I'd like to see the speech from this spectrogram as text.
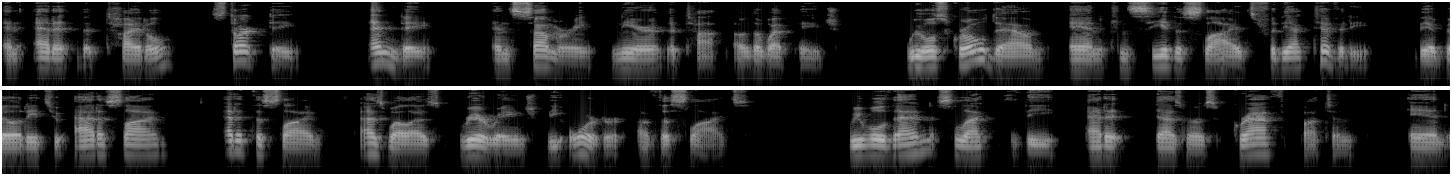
and edit the title, start date, end date, and summary near the top of the web page. We will scroll down and can see the slides for the activity, the ability to add a slide, edit the slide, as well as rearrange the order of the slides. We will then select the Edit Desmos Graph button and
